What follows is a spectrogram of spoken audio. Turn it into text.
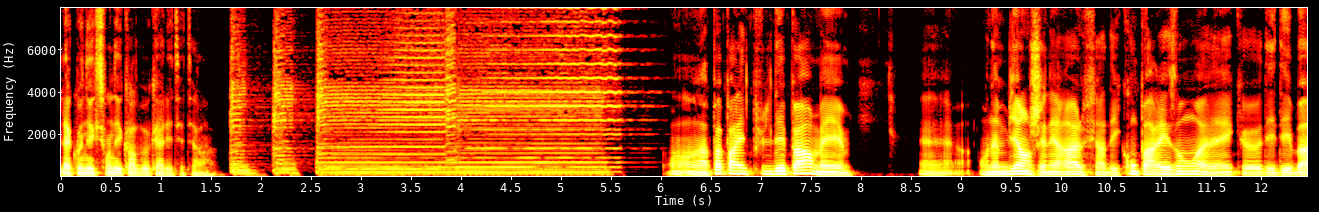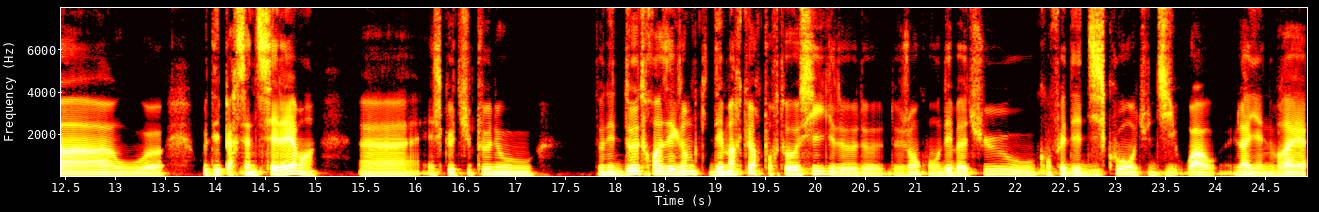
la connexion des cordes vocales, etc. on n'a pas parlé depuis le départ, mais euh, on aime bien en général faire des comparaisons avec euh, des débats ou, ou, des personnes célèbres. Est-ce que tu peux nous donner deux, trois exemples, des marqueurs pour toi aussi, de, de, gens qui ont débattu ou qui ont fait des discours où tu te dis waouh, là il y a une vraie.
